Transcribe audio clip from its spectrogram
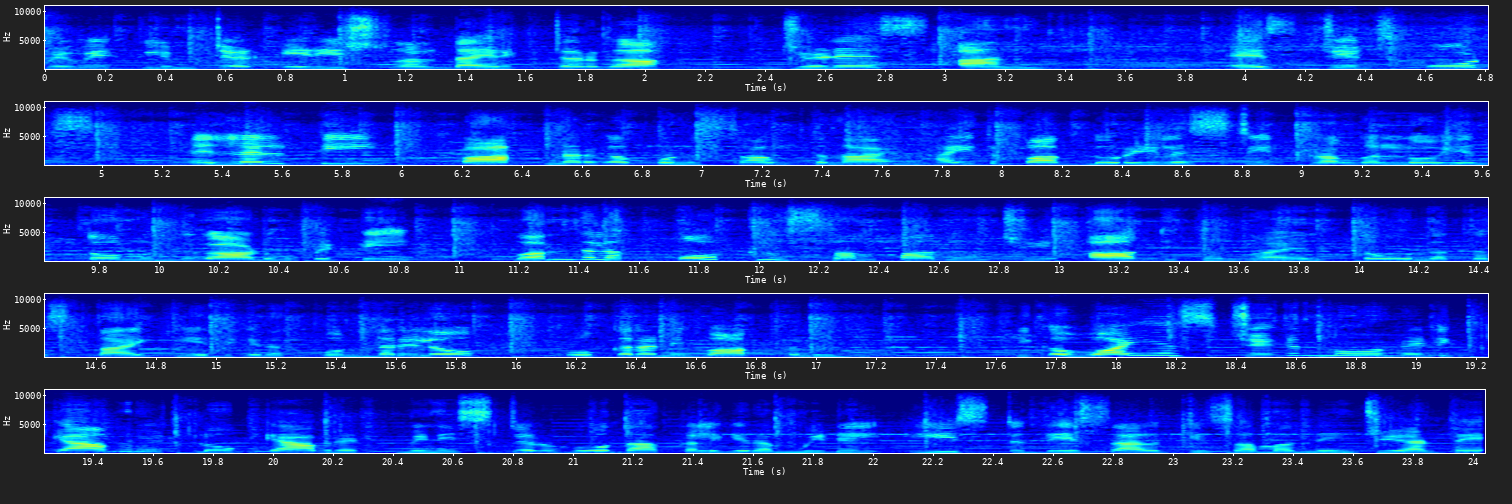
private limited additional డైరెక్టర్గా జెడెస్ అండ్ ఎస్జెడ్ స్పోర్ట్స్ ఎల్ఎల్పి పార్ట్నర్గా కొనసాగుతున్న ఆయన హైదరాబాద్లో రియల్ ఎస్టేట్ రంగంలో ఎంతో ముందుగా అడుగుపెట్టి వందల కోట్లు సంపాదించి ఆర్థికంగా ఎంతో ఉన్నత స్థాయికి ఎదిగిన కొందరిలో ఒకరని వార్తలు ఇక వైఎస్ జగన్మోహన్ రెడ్డి కేబినెట్లో కేబినెట్ మినిస్టర్ హోదా కలిగిన మిడిల్ ఈస్ట్ దేశాలకి సంబంధించి అంటే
